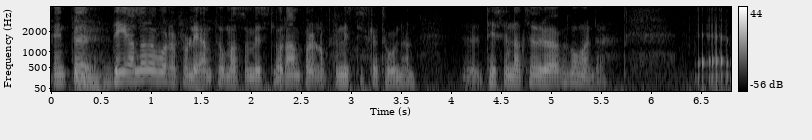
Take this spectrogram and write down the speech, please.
Är inte delar av våra problem, Thomas, om vi slår an på den optimistiska tonen, Eh, till sin natur övergående? Eh,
